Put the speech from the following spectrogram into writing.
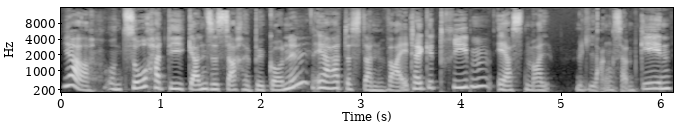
Ja, und so hat die ganze Sache begonnen. Er hat es dann weitergetrieben, erstmal mit langsam gehen,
